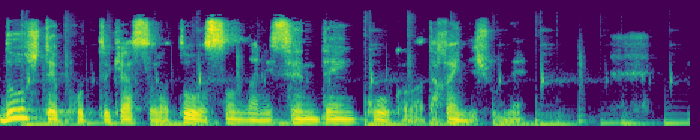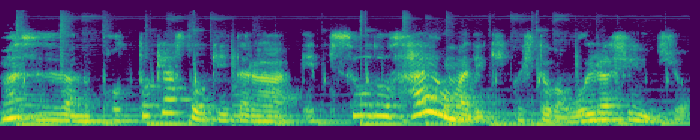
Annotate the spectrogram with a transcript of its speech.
どうしてポッドキャストだとそんなに宣伝効果が高いんでしょうね？まず、あのポッドキャストを聞いたら、エピソードを最後まで聞く人が多いらしいんですよ。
